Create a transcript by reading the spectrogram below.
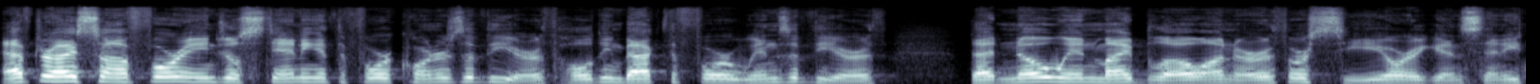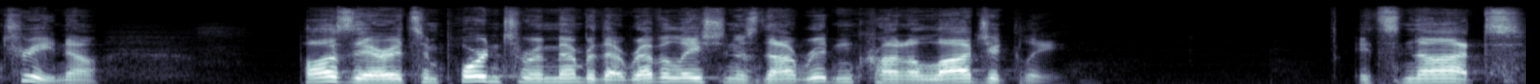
After I saw four angels standing at the four corners of the earth, holding back the four winds of the earth, that no wind might blow on earth or sea or against any tree. Now, pause there. It's important to remember that Revelation is not written chronologically. It's not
